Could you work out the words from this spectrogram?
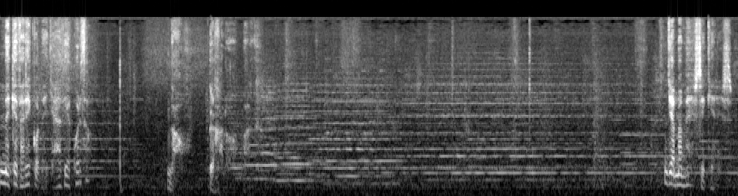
Me quedaré con ella, ¿de acuerdo? No, déjalo, Llámame si quieres.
